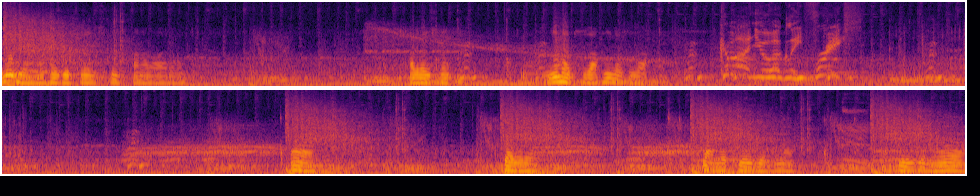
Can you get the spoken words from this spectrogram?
Ne? Nasıl geçiyorsun şimdi bana bağırıyor. Hadi ben şuna... Yine tuzak, yine tuzak. Come on, you ugly freaks! Ha. Gel buraya. Lanet ne diyorsun lan? Ne diyorsun o?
